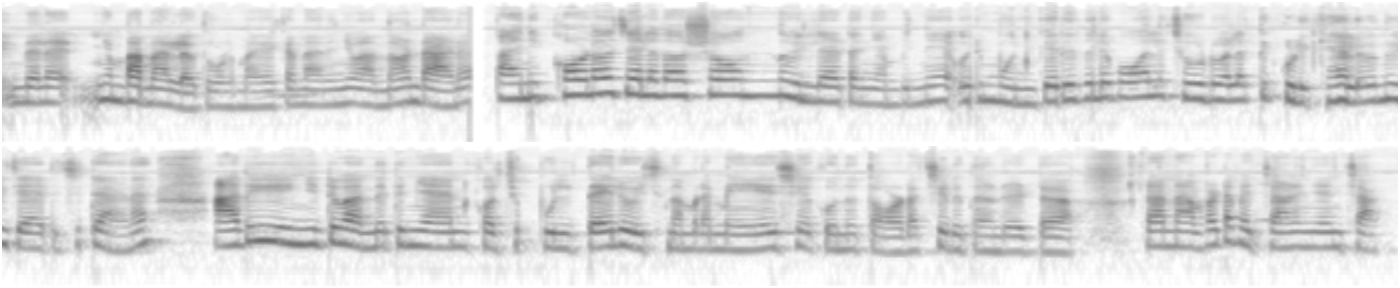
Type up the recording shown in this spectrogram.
ഇന്നലെ ഞാൻ പറഞ്ഞല്ലോ തോളുമഴയൊക്കെ നനഞ്ഞ് വന്നുകൊണ്ടാണ് പനിക്കോളോ ജലദോഷമോ ഒന്നും കേട്ടോ ഞാൻ. പിന്നെ ഒരു മുൻകരുതൽ പോലെ ചൂടുവെള്ളത്തിൽ കുളിക്കാമല്ലോ എന്ന് വിചാരിച്ചിട്ടാണ്. അത് കഴിഞ്ഞിട്ട് വന്നിട്ട് ഞാൻ കുറച്ച് പുൽത്തൈൽ ഒഴിച്ച് നമ്മുടെ മേശയൊക്കെ ഒന്ന് തുടച്ചെടുത്തുണ്ട് കേട്ടോ. കാരണം അവിടെ വെച്ചാണ് ഞാൻ ചക്ക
